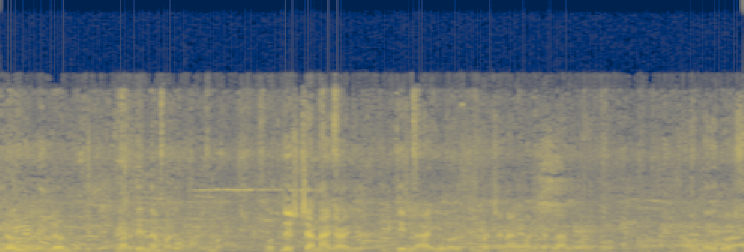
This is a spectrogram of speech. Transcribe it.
ಇಲ್ಲೊಂದು ನೋಡಿ ಇಲ್ಲೊಂದು. ಮರದಿಂದ ಮಾಡಿದ್ರು ತುಂಬ, ಮೊದಲು ಇಷ್ಟು ಚೆನ್ನಾಗಾಗಿ ಇದ್ದಿಲ್ಲ, ಇವಾಗ ತುಂಬ ಚೆನ್ನಾಗಿ ಮಾಡಿದ್ದಾರೆ ನಾವು ಒಂದು ಐದು ವರ್ಷ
